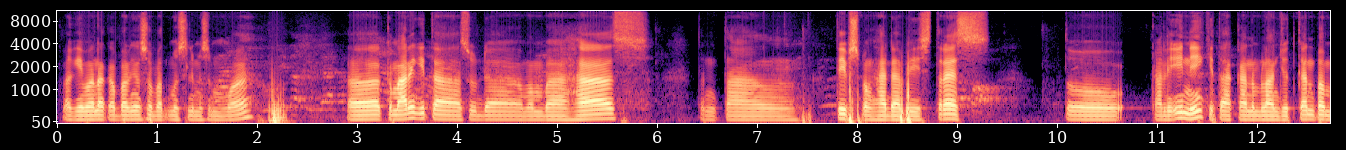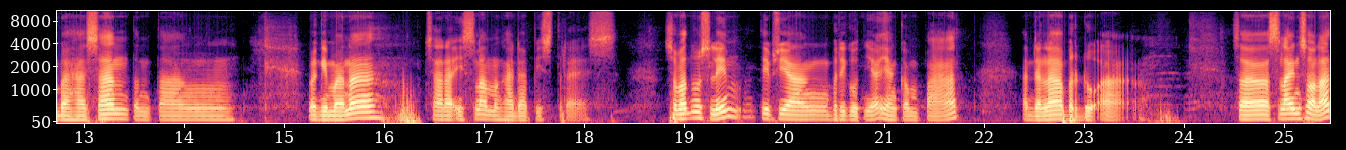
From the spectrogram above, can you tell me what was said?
Bagaimana kabarnya sobat muslim semua? Uh, kemarin kita sudah membahas tentang tips menghadapi stres. Untuk kali ini kita akan melanjutkan pembahasan tentang bagaimana cara Islam menghadapi stres. Sobat Muslim, tips yang berikutnya, yang keempat adalah berdoa. Selain sholat,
